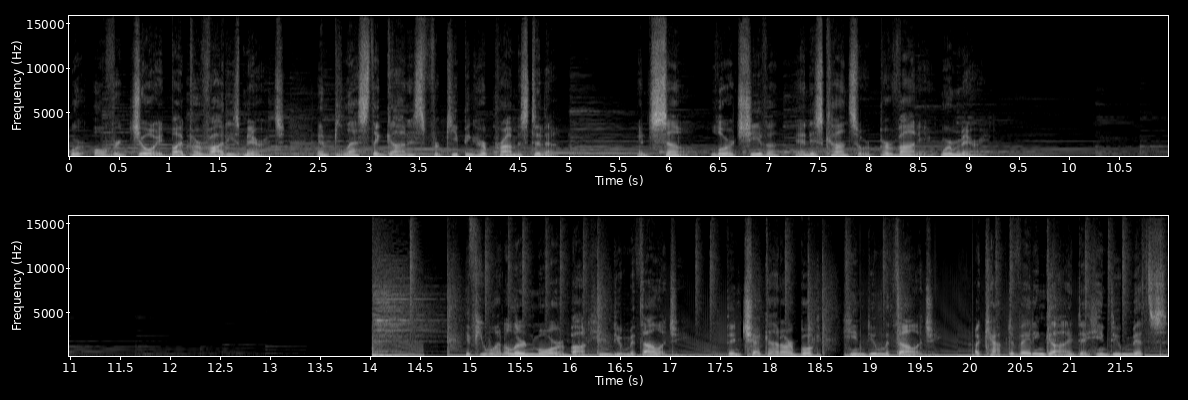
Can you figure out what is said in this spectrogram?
were overjoyed by Parvati's marriage and blessed the goddess for keeping her promise to them. And so, Lord Shiva and his consort Parvati were married. If you want to learn more about Hindu mythology, then check out our book, Hindu Mythology, a captivating guide to Hindu myths,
